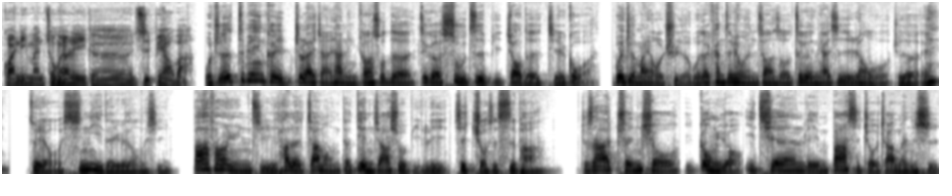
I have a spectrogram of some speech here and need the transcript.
管理蛮重要的一个指标吧？我觉得这边可以就来讲一下你刚刚说的这个数字比较的结果啊，我也觉得蛮有趣的。我在看这篇文章的时候，这个应该是让我觉得哎最有新意的一个东西。八方云集它的加盟的店家数比例是九十四趴，就是它全球一共有一千零八十九家门市。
